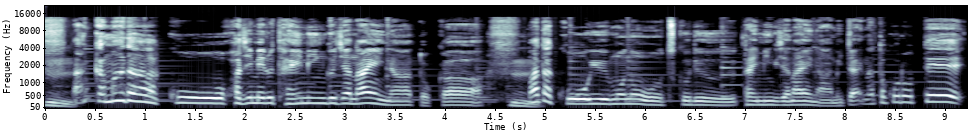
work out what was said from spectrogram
うん。なんかまだこう、始めるタイミングじゃないなとか、うん。まだこういうものを作るタイミングじゃないな、みたいなところで、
